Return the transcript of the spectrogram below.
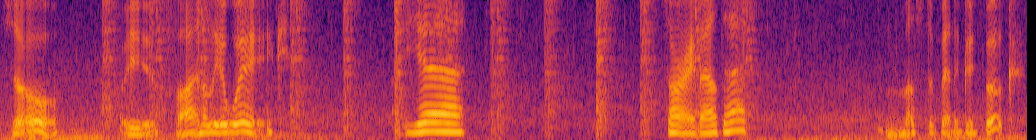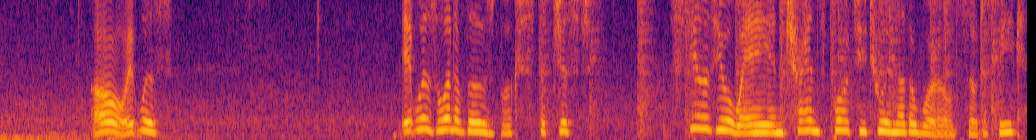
So, are you finally awake? Yeah. Sorry about that. Must have been a good book. Oh, it was. It was one of those books that just steals you away and transports you to another world, so to speak.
